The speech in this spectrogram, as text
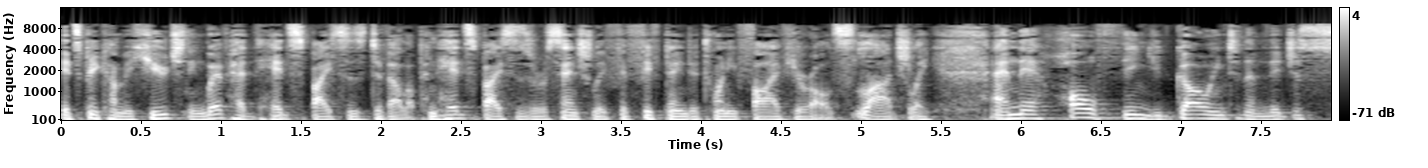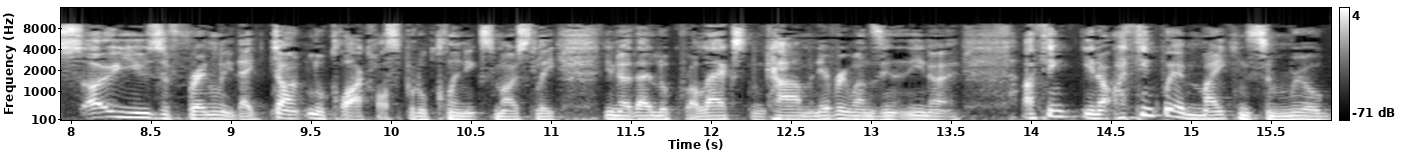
it's become a huge thing. We've had the headspaces develop, and headspaces are essentially for 15 to 25 year olds, largely. And their whole thing, you go into them, they're just so user friendly. They don't look like hospital clinics mostly. You know, they look relaxed and calm, and everyone's in, you know, I think, you know, I think we're making some real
